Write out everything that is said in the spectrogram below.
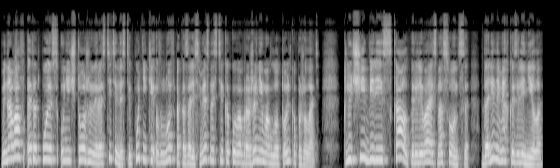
Миновав этот пояс уничтоженной растительности, путники вновь оказались в местности, какой воображение могло только пожелать. Ключи били из скал, переливаясь на солнце, долина мягко зеленела, темнело,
